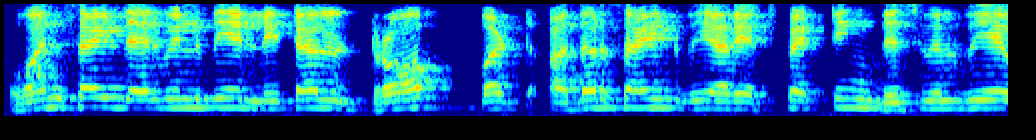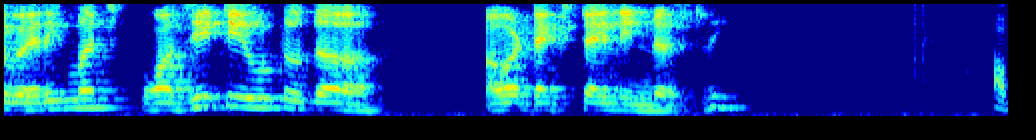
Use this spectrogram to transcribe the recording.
one side there will be a little drop, but other side we are expecting this will be a very much positive to the our textile industry. Uh,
